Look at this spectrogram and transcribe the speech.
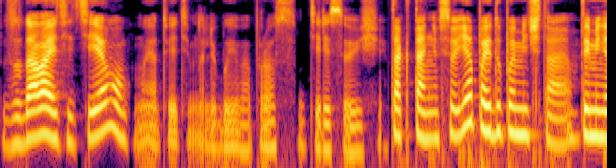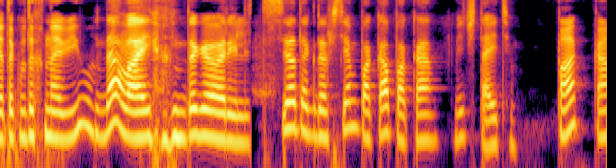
задавайте тему, мы ответим на любые вопросы интересующие. Так, Таня, все, я пойду помечтаю. Ты меня так вдохновила. Давай, договорились. Все тогда, всем пока-пока. Мечтайте. Пока.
